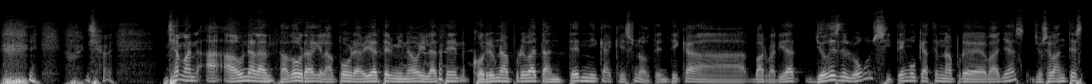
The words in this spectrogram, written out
llaman a, una lanzadora que la pobre había terminado y le hacen correr una prueba tan técnica que es una auténtica barbaridad. Yo desde luego, si tengo que hacer una prueba de vallas, yo sé, antes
